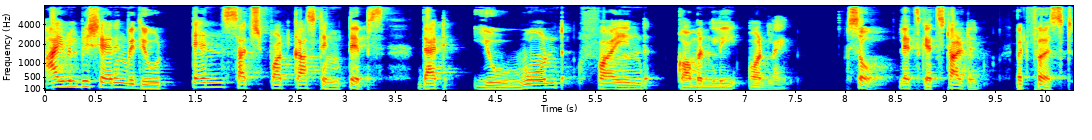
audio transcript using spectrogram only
I will be sharing with you 10 such podcasting tips that you won't find commonly online. So let's get started. But first,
